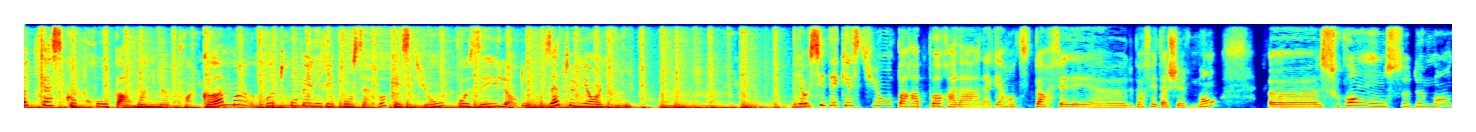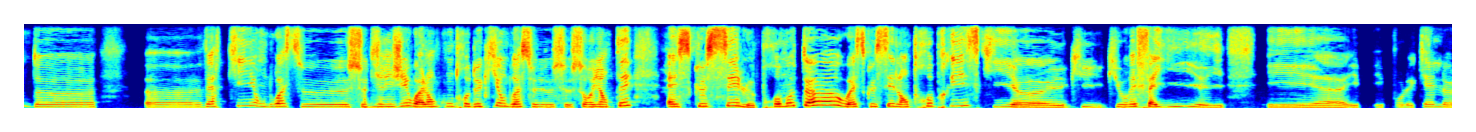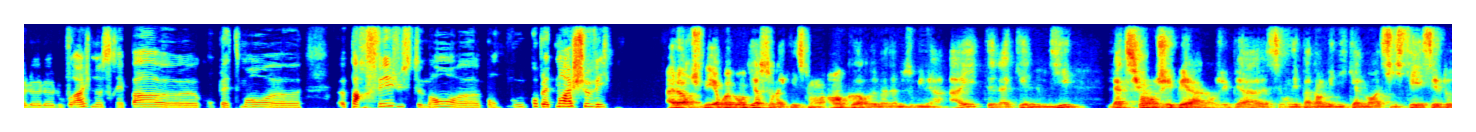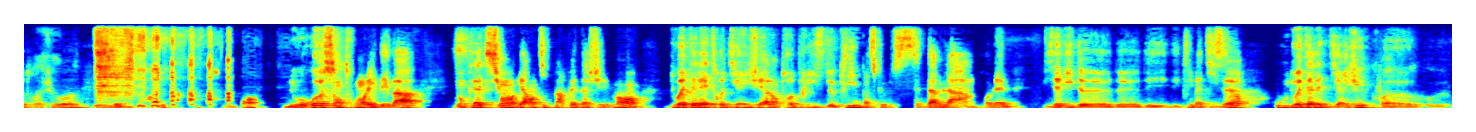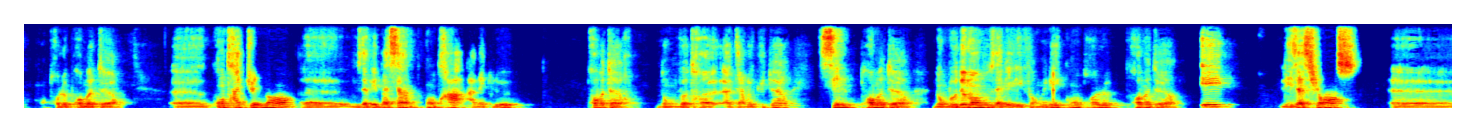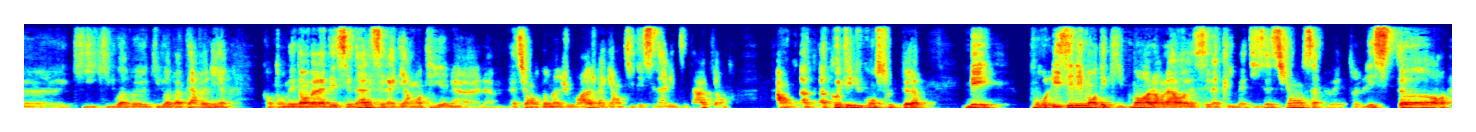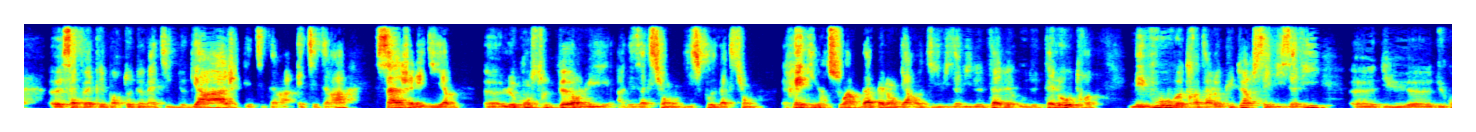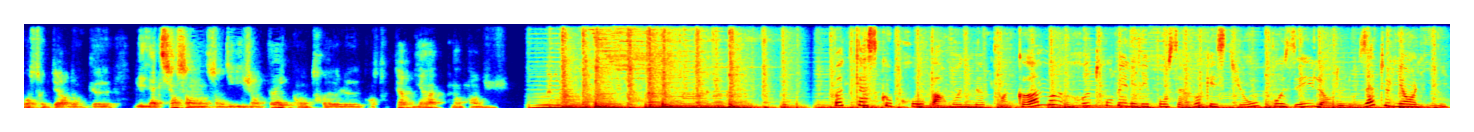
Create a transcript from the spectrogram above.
Podcast CoPro par monimmeuble.com, retrouvez les réponses à vos questions posées lors de nos ateliers en ligne. Il y a aussi des questions par rapport à la, garantie de parfait, euh, achèvement. Euh, souvent, on se demande euh, vers qui on doit se, diriger ou à l'encontre de qui on doit s'orienter. Est-ce que c'est le promoteur ou est-ce que c'est l'entreprise qui, qui, aurait failli et, pour lequel l'ouvrage ne serait pas complètement parfait, justement, bon, ou complètement achevé? Alors, je vais rebondir sur la question encore de Madame Zouina Haït, laquelle nous dit l'action en GPA. Alors, GPA, on n'est pas dans le médicalement assisté, c'est autre chose. Nous recentrons les débats. Donc, l'action en garantie de parfait achèvement doit-elle être dirigée à l'entreprise de clim parce que cette dame-là a un problème vis-à-vis des, climatiseurs ou doit-elle être dirigée euh, contre le promoteur? Euh, Contractuellement, euh, vous avez passé un contrat avec le promoteur. Donc, votre interlocuteur, c'est le promoteur. Donc, vos demandes, vous allez les formuler contre le promoteur. Et les assurances euh, qui, doivent, intervenir. Quand on est dans la décennale, c'est la garantie, l'assurance dommage ouvrage, la garantie décennale, etc., qui entre à, côté du constructeur. Mais pour les éléments d'équipement, alors là, c'est la climatisation, ça peut être les stores, euh, ça peut être les portes automatiques de garage, etc., etc. Ça, j'allais dire, euh, le constructeur, lui, a des actions, dispose d'actions récursoires, d'appel en garantie vis-à-vis de tel ou de tel autre, mais vous, votre interlocuteur, c'est vis-à-vis euh, euh, du, constructeur. Donc, les actions sont, sont diligentées contre le constructeur, bien entendu. Podcast CoPro par monimmeuble.com, retrouvez les réponses à vos questions posées lors de nos ateliers en ligne.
